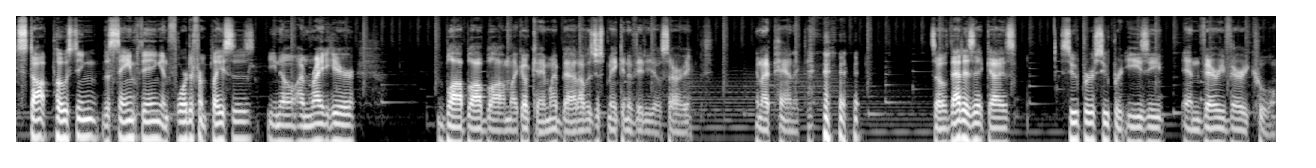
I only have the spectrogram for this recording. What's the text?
Stop posting the same thing in four different places. You know, I'm right here. Blah, blah, blah. I'm like, okay, my bad. I was just making a video. Sorry. And I panicked. So that is it, guys. Super, super easy and very, very cool.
